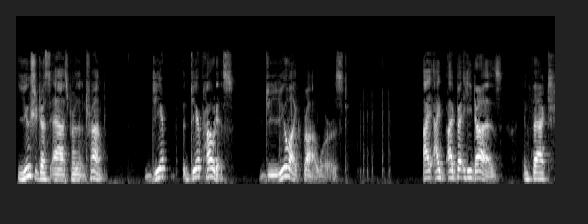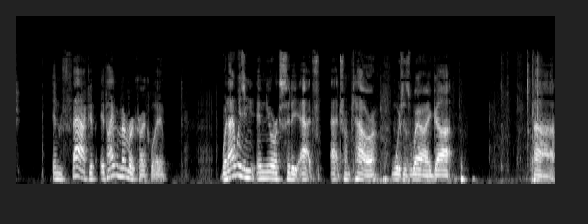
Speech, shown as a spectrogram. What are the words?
you should just ask President Trump, Dear, dear POTUS, do you like bratwurst? I, I, I bet he does. In fact, in fact, if, if I remember correctly, when I was in, in New York City at at Trump Tower, which is where I got uh,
